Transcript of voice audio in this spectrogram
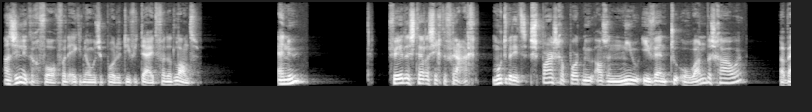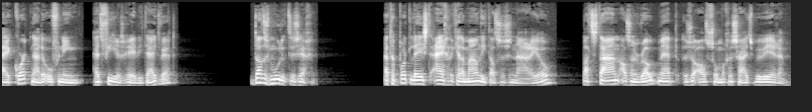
aanzienlijke gevolgen voor de economische productiviteit van het land. En nu? Velen stellen zich de vraag: moeten we dit SPARS-rapport nu als een nieuw Event 201 beschouwen, waarbij kort na de oefening het virus realiteit werd? Dat is moeilijk te zeggen. Het rapport leest eigenlijk helemaal niet als een scenario, laat staan als een roadmap zoals sommige sites beweren.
